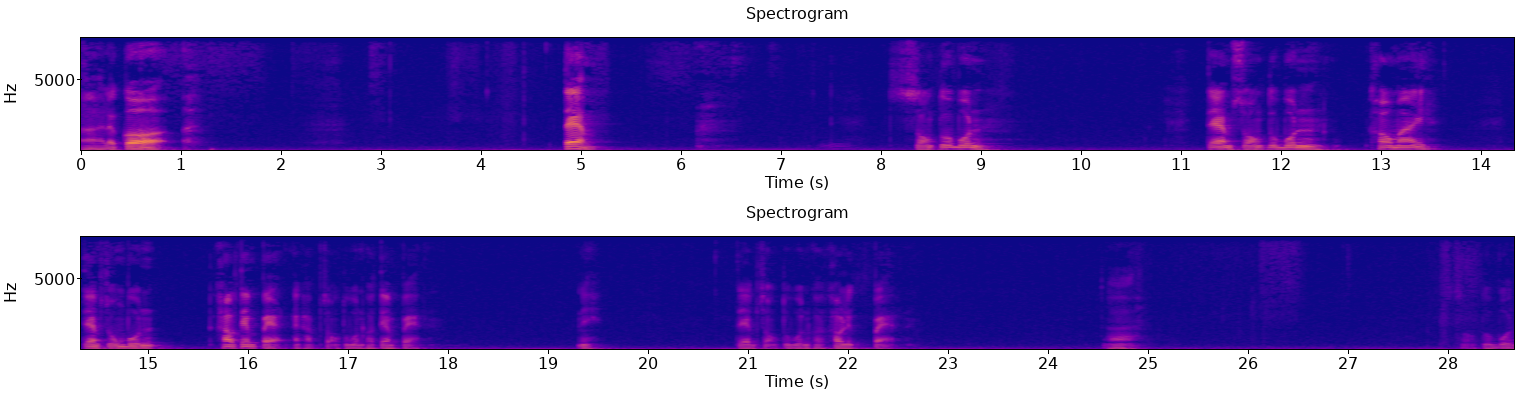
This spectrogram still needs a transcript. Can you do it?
อ่า แล้วก็ แต้ม สองตัวบน แต้มสองตัวบนเข้าไหมแต้มสองบนเข้าแต้มแปดนะครับสองตัวบนเข้าแต้มแปดนี่แต้มสองตัวบนเข้าเลขแปดอ่าสองตัวบน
